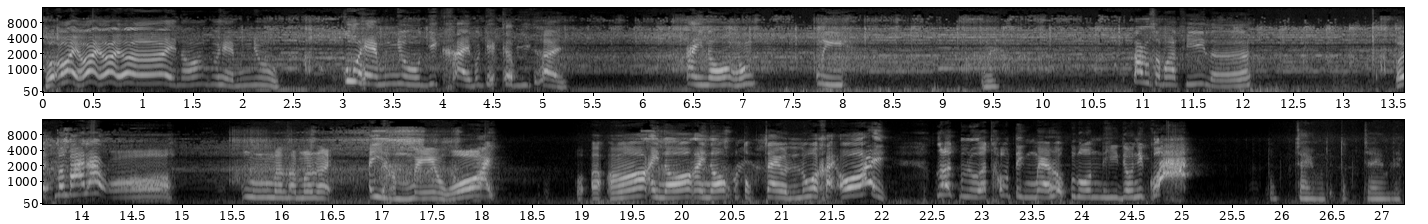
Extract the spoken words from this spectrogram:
เฮ้ยเฮ้ยเฮ้ยเฮ้ยน้องกูเห็นมึงอยู่ กูเห็นมึงอยู่ยิงไข่เมื่อกี้เกือบยิงไข่ ไอ้น้องน้องนี่ตั้งสมาธิเหรอ เฮ้ยมันมาแล้วโอ้มึงมาทำอะไรไอ้หำแมวโอ้ยอ๋อไอ้น้องไอ้น้องกูตกใจเลยรู้ว่าใครโอ้ยเลิกเหลือเท่าติ่งแมวแล้วกูโดนทีเดียวนี่กว่า ตกใจหมดเลยตกใจเลย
